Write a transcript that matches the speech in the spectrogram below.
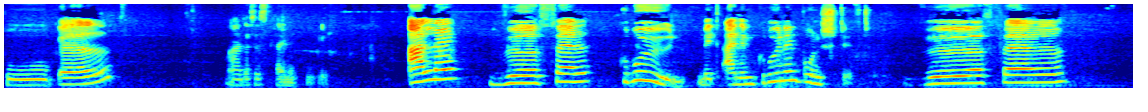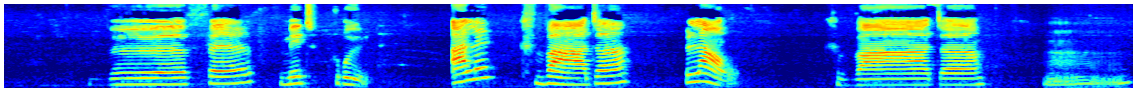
Kugel. Nein, das ist keine Kugel. Alle Würfel grün mit einem grünen Buntstift. Würfel, Würfel mit Grün. Alle Quader blau. Quader. Hm.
